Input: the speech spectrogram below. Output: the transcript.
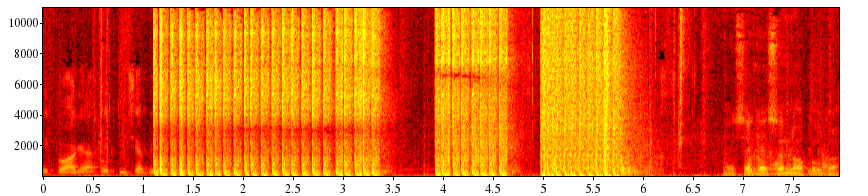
एक तो आ गया एक पीछे अभी। ऐसा कैसे नॉक होगा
